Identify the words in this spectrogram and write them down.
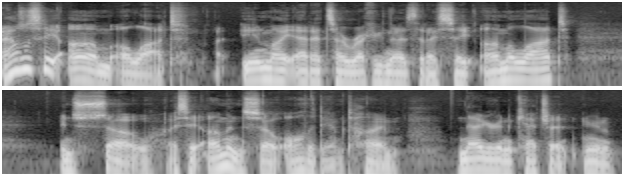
I also say um a lot. In my edits, I recognize that I say um a lot and so. I say um and so all the damn time. Now you're going to catch it. You're going to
